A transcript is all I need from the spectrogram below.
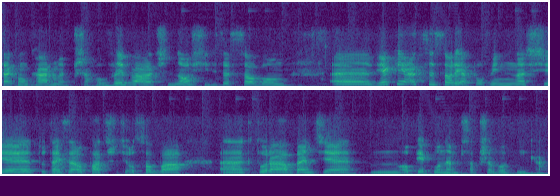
taką karmę przechowywać, nosić ze sobą? E, w jakie akcesoria powinna się tutaj zaopatrzyć osoba, e, która będzie mm, opiekunem psa przewodnika?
